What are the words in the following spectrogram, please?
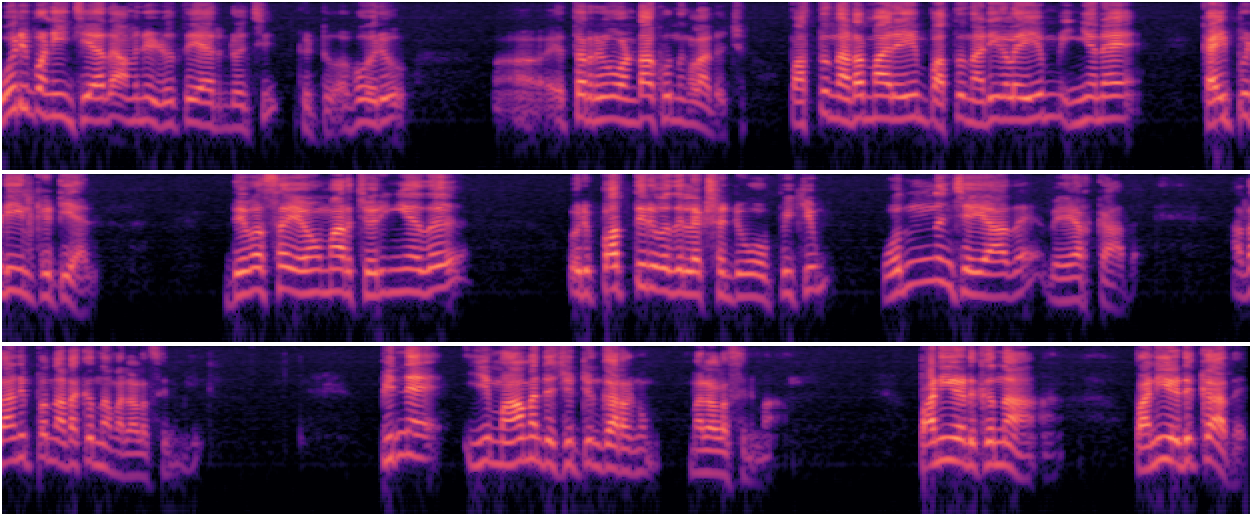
ഒരു പണിയും ചെയ്യാതെ അവന് എഴുപത്തയ്യായിരം രൂപ വെച്ച് കിട്ടും. അപ്പോൾ ഒരു എത്ര രൂപ ഉണ്ടാക്കും നിങ്ങൾ ആലോചിച്ചു. പത്ത് നടന്മാരെയും പത്ത് നടികളെയും ഇങ്ങനെ കൈപ്പിടിയിൽ കിട്ടിയാൽ ദിവസ യവന്മാർ ചുരുങ്ങിയത് ഒരു പത്തിരുപത് ലക്ഷം രൂപ ഒപ്പിക്കും. ഒന്നും ചെയ്യാതെ വേർക്കാതെ. അതാണിപ്പോൾ നടക്കുന്ന മലയാള സിനിമയിൽ. പിന്നെ ഈ മാമന്റെ ചുറ്റും കറങ്ങും മലയാള സിനിമ. പണിയെടുക്കുന്ന പണിയെടുക്കാതെ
